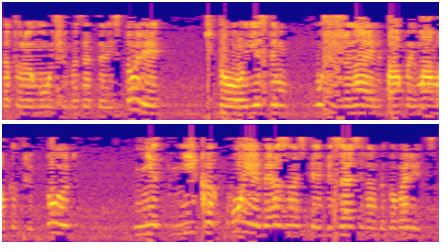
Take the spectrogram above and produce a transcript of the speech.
которую мы учим из этой истории, что если муж и жена или папа и мама конфликтуют, нет никакой обязанности обязательно договориться.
